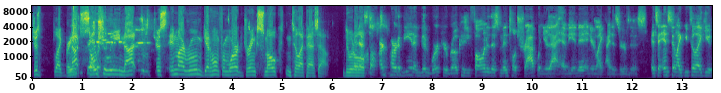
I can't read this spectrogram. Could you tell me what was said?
just like Crazy, not socially, not just in my room, get home from work, drink, smoke until I pass out. Do it And all. that's the hard part of being a good worker, bro, because you fall into this mental trap when you're that heavy in it and you're like, I deserve this. It's an instant like you feel like you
